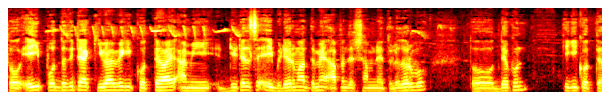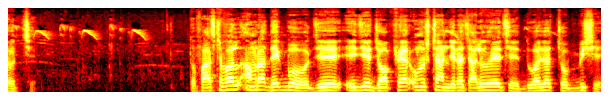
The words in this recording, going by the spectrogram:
তো এই পদ্ধতিটা কীভাবে কি করতে হয় আমি ডিটেলসে এই ভিডিওর মাধ্যমে আপনাদের সামনে তুলে ধরবো। তো দেখুন কি কি করতে হচ্ছে। তো ফার্স্ট অফ অল আমরা দেখব যে এই যে জব ফেয়ার অনুষ্ঠান যেটা চালু হয়েছে দু হাজার চব্বিশে,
